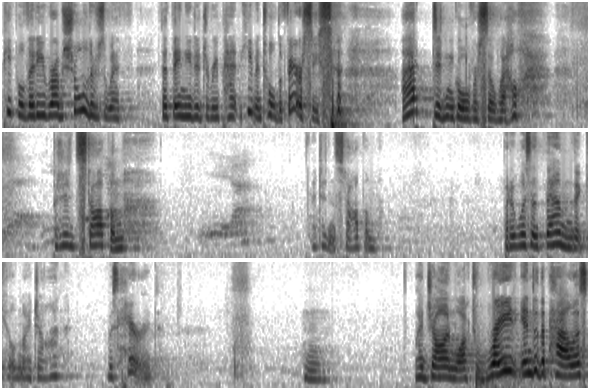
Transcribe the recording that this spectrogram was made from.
people that he rubbed shoulders with that they needed to repent. He even told the Pharisees. that didn't go over so well. But it didn't stop him. It didn't stop him. But it wasn't them that killed my John, it was Herod. Hmm. My John walked right into the palace,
